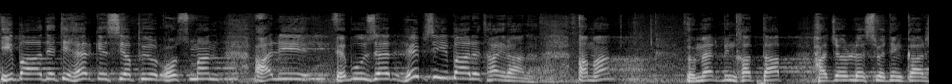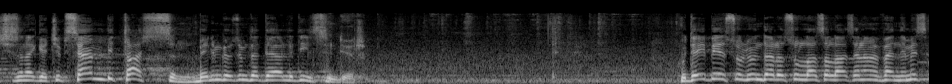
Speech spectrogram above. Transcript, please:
İbadeti herkes yapıyor. Osman, Ali, Ebu Zer hepsi ibadet hayranı. Ama Ömer bin Hattab Hacerül Esved'in karşısına geçip sen bir taşsın benim gözümde değerli değilsin diyor. Hudeybiye sulhünde Resulullah sallallahu aleyhi ve sellem Efendimiz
